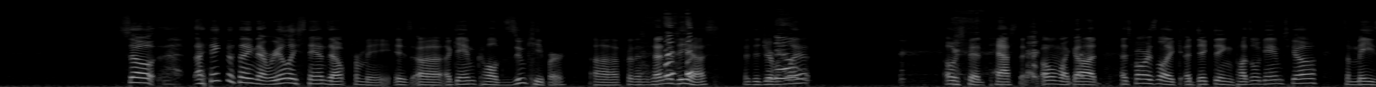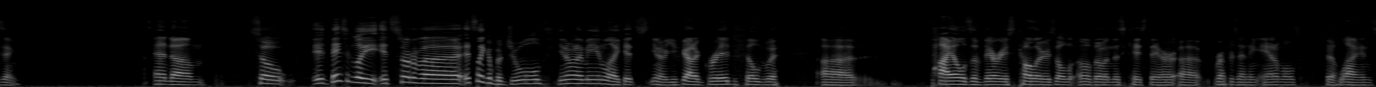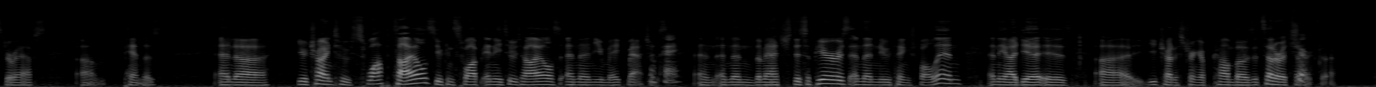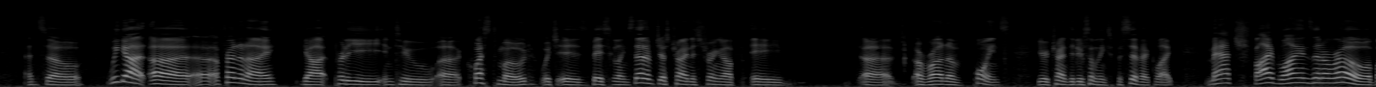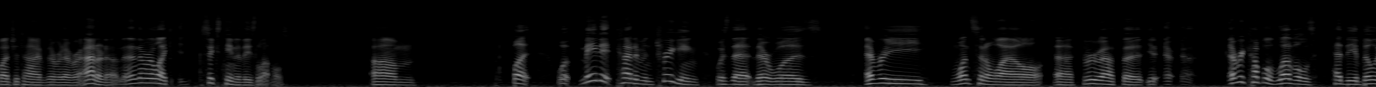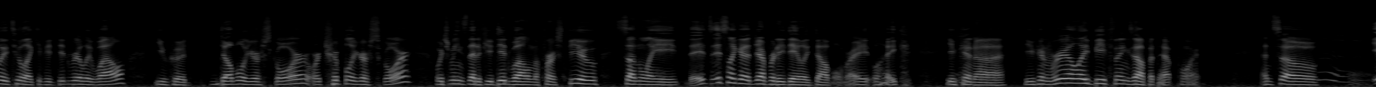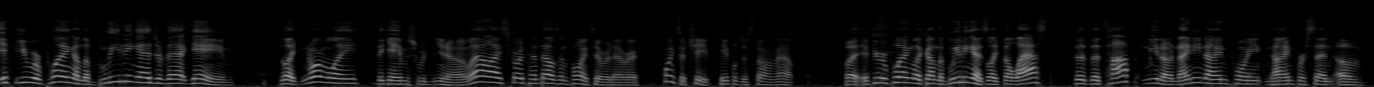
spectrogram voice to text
So I think the thing that really stands out for me is uh, a game called Zookeeper uh, for the Nintendo DS. Did you ever No. play it? Oh, it's fantastic. oh my god. As far as like addicting puzzle games go, it's amazing. And um so it basically it's sort of a it's like a bejeweled, you know what I mean? Like it's, you know, you've got a grid filled with uh tiles of various colors, al- although in this case they are uh, representing animals, so lions, giraffes, um, pandas, and uh, you're trying to swap tiles. You can swap any two tiles, and then you make matches. Okay. And and then the match disappears, and then new things fall in, and the idea is uh, you try to string up combos, et cetera, et cetera, Sure. et cetera. And so we got uh, a friend and I got pretty into uh, quest mode, which is basically instead of just trying to string up a uh, a run of points, you're trying to do something specific, like match five lions in a row a bunch of times or whatever. I don't know. And there were like 16 of these levels. Um, but what made it kind of intriguing was that there was every once in a while uh, throughout the uh, uh, every couple of levels had the ability to like if you did really well you could double your score or triple your score which means that if you did well in the first few suddenly it's, it's like a jeopardy daily double right? Like you can uh you can really beef things up at that point. And so if you were playing on the bleeding edge of that game, like normally the games would, you know, well, I scored 10,000 points or whatever. Points are cheap. People just throw them out. But if you were playing like on the bleeding edge, like the last, the, the top, you know, 99.9% of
